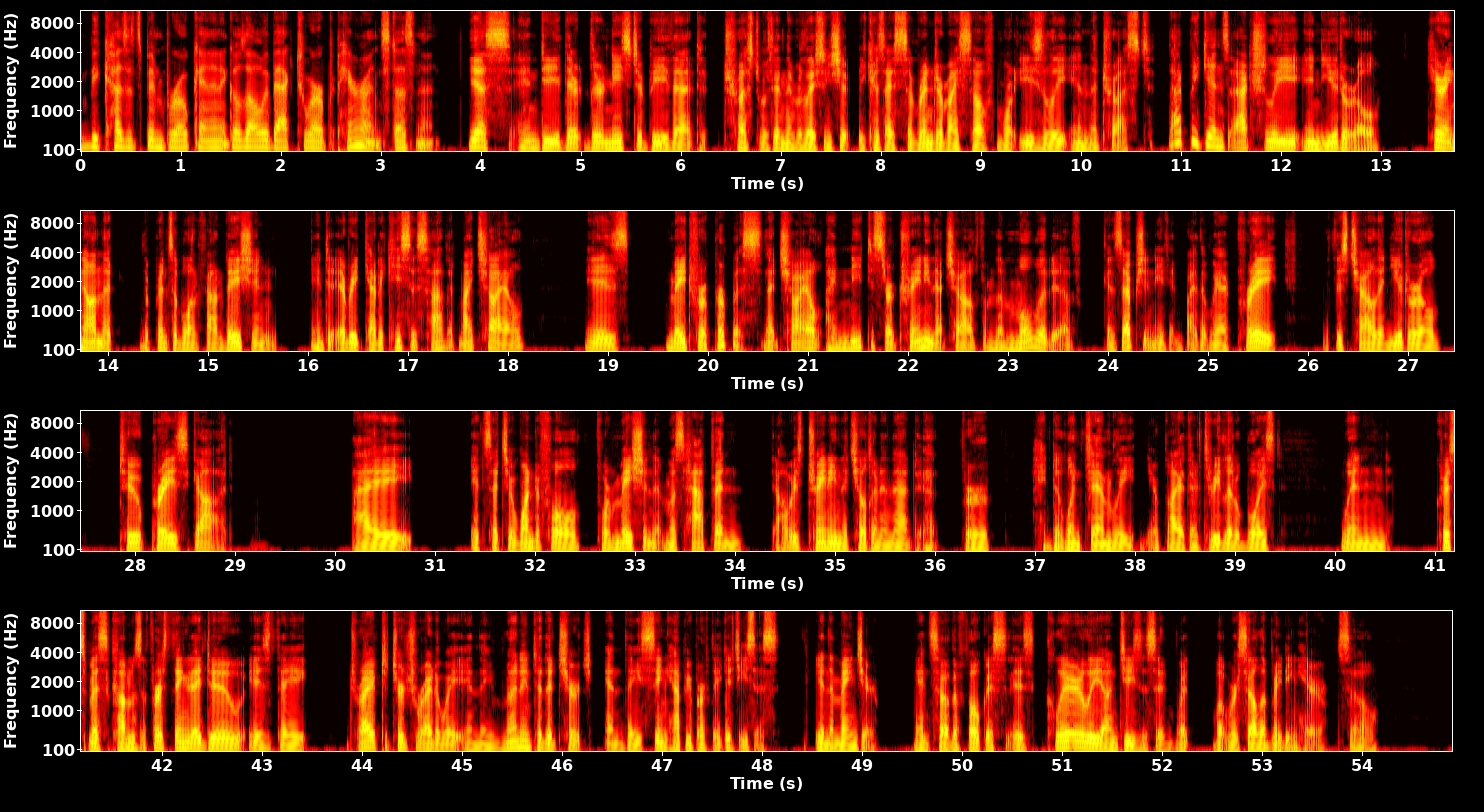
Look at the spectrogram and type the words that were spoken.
because it's been broken and it goes all the way back to our parents, doesn't it? Yes, indeed. There there needs to be that trust within the relationship because I surrender myself more easily in the trust. That begins actually in utero, carrying on the, the principle and foundation into every catechesis huh, that my child is made for a purpose. That child, I need to start training that child from the moment of conception, even by the way I pray with this child in utero to praise God. I it's such a wonderful formation that must happen. Always training the children in that. Uh, for I know one family nearby, their three little boys. When Christmas comes, the first thing they do is they drive to church right away and they run into the church and they sing happy birthday to Jesus in the manger. And so the focus is clearly on Jesus and what, what we're celebrating here. So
